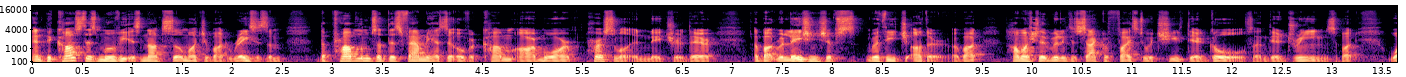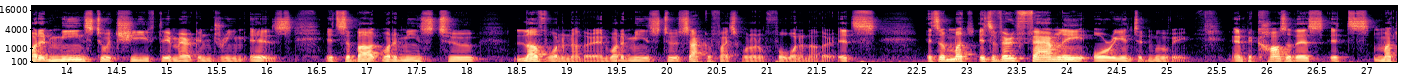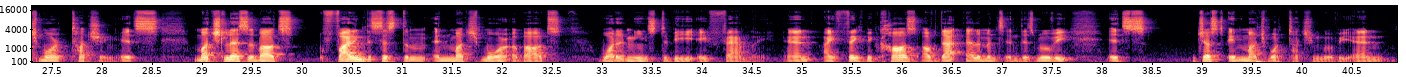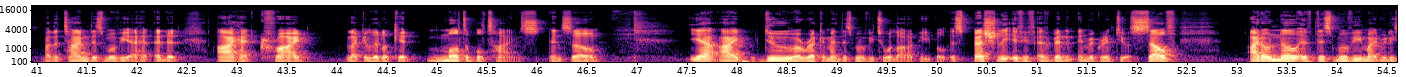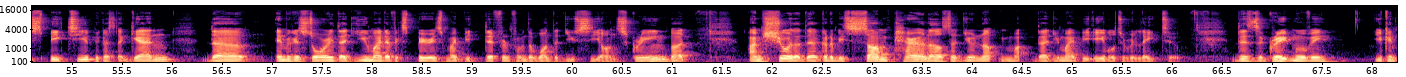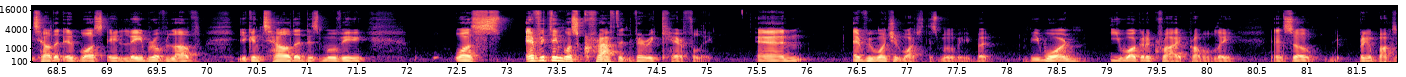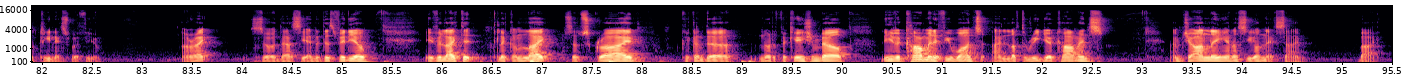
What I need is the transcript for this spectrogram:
And because this movie is not so much about racism, the problems that this family has to overcome are more personal in nature. They're about relationships with each other, about how much they're willing to sacrifice to achieve their goals and their dreams, about what it means to achieve the American dream is. It's about what it means to love one another and what it means to sacrifice for one another. It's it's a much it's a very family oriented movie. And because of this, it's much more touching. It's much less about fighting the system and much more about what it means to be a family. And I think because of that element in this movie, it's just a much more touching movie. And by the time this movie had ended, I had cried like a little kid multiple times. And so, yeah, I do recommend this movie to a lot of people, especially if you've ever been an immigrant yourself. I don't know if this movie might really speak to you because, again, the immigrant story that you might have experienced might be different from the one that you see on screen, but I'm sure that there are going to be some parallels that you're not that you might be able to relate to. This is a great movie. You can tell that it was a labor of love. You can tell that this movie was everything was crafted very carefully, and everyone should watch this movie. But be warned, you are going to cry probably, and so bring a box of Kleenex with you. All right. So that's the end of this video. If you liked it, click on like, subscribe, click on the notification bell, leave a comment if you want. I'd love to read your comments. I'm John Lee, and I'll see you all next time. Bye.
